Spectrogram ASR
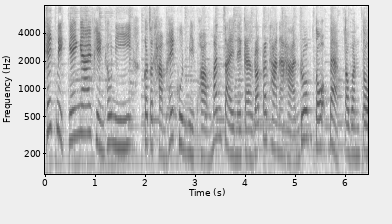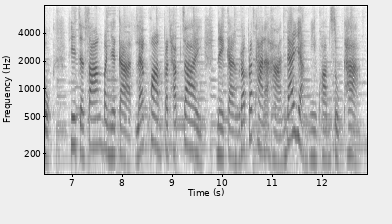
เทคนิคง่าย ๆ เพียงเท่านี้ก็จะทำให้คุณมีความมั่นใจในการรับประทานอาหารร่วมโต๊ะแบบตะวันตก ที่จะสร้างบรรยากาศและความประทับใจ ในการรับประทานอาหารได้อย่างมีความสุขค่ะ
